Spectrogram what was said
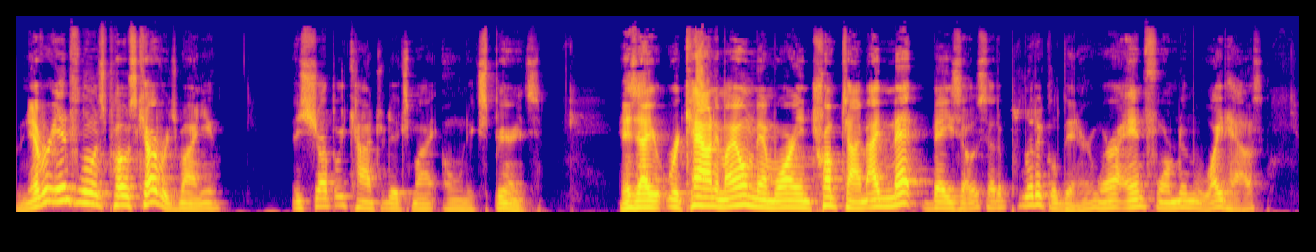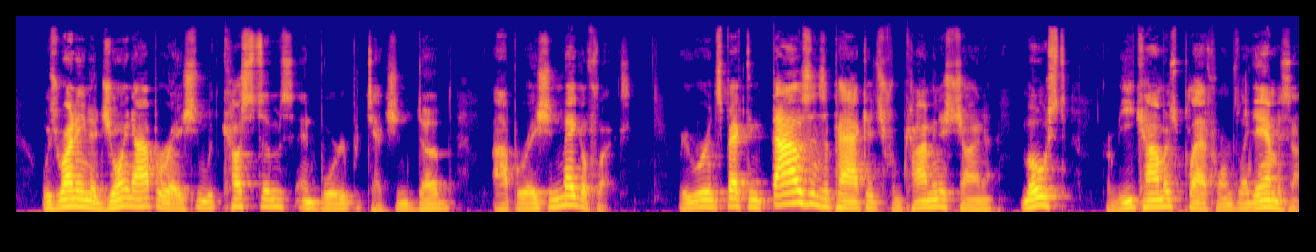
who never influenced Post coverage, mind you, this sharply contradicts my own experience. As I recount in my own memoir, in Trump time, I met Bezos at a political dinner where I informed him the White House was running a joint operation with Customs and Border Protection dubbed Operation Megaflex. We were inspecting thousands of packages from communist China, most from e commerce platforms like Amazon.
